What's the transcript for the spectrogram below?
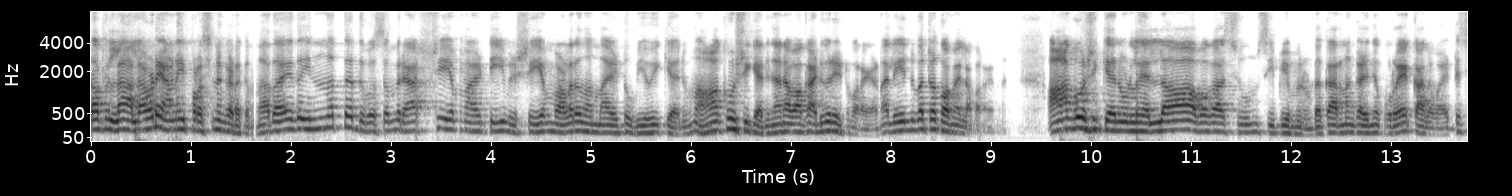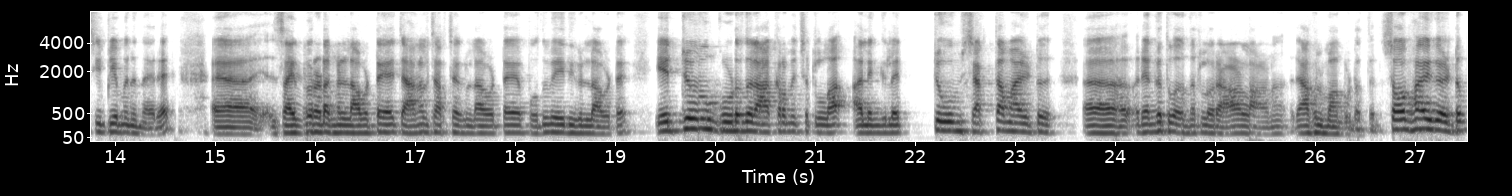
ഡോക്ടർ ലാൽ അവിടെയാണ് ഈ പ്രശ്നം കിടക്കുന്നത്. അതായത് ഇന്നത്തെ ദിവസം രാഷ്ട്രീയമായിട്ട് ഈ വിഷയം വളരെ നന്നായിട്ട് ഉപയോഗിക്കാനും ആഘോഷിക്കാനും ഞാൻ ആ വാക്ക് അടിവരായിട്ട് പറയുകയാണ്. അല്ലെങ്കിൽ ഇൻവെർട്ടർ കോമയല്ല പറയുന്നത്. ആഘോഷിക്കാനുള്ള എല്ലാ അവകാശവും സി പി എമ്മിനുണ്ട്. കാരണം കഴിഞ്ഞ കുറെ കാലമായിട്ട് സി പി എമ്മിന് നേരെ സൈബറിടങ്ങളിലാവട്ടെ ചാനൽ ചർച്ചകളിലാവട്ടെ പൊതുവേദികളിലാവട്ടെ ഏറ്റവും കൂടുതൽ ആക്രമിച്ചിട്ടുള്ള അല്ലെങ്കിൽ ഏറ്റവും ശക്തമായിട്ട് രംഗത്ത് വന്നിട്ടുള്ള ഒരാളാണ് രാഹുൽ മാങ്കുട്ടത്തിൽ. സ്വാഭാവികമായിട്ടും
